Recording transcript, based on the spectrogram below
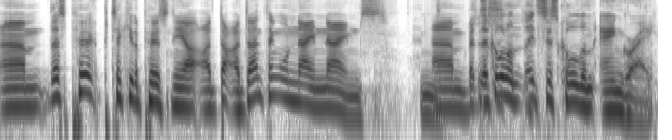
Um, this per- particular person here, I don't, I don't think we'll name names. Um, but Let's this call them. Let's just call them Angry Ray.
